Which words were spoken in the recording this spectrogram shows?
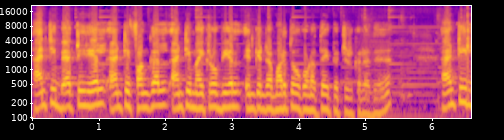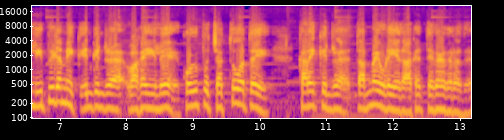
ஆன்டி பாக்டீரியல் ஆன்டி ஃபங்கல் ஆன்டி மைக்ரோபியல் என்கின்ற மருத்துவ குணத்தை பெற்றிருக்கிறது. ஆன்டி லிபிடமிக் என்கின்ற வகையிலே கொழுப்பு சத்துவத்தை கரைக்கின்ற தன்மையுடையதாக திகழ்கிறது.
